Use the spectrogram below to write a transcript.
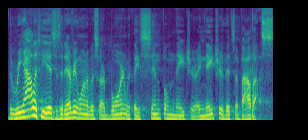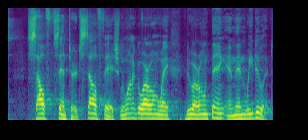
The reality is, is that every one of us are born with a sinful nature, a nature that's about us self centered, selfish. We want to go our own way, do our own thing, and then we do it.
